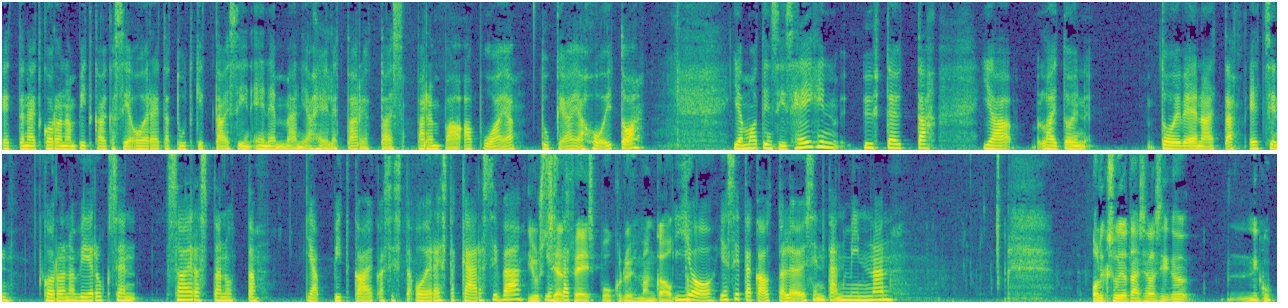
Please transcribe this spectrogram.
että näitä koronan pitkäaikaisia oireita tutkittaisiin enemmän ja heille tarjottaisiin parempaa apua ja tukea ja hoitoa. Ja mä otin siis heihin yhteyttä ja laitoin toiveena, että etsin koronaviruksen sairastanutta ja pitkäaikaisista oireista kärsivää. Just ja sieltä sitä, Facebook-ryhmän kautta. Joo, ja sitä kautta löysin tämän Minnan. Oliko sinulla jotain sellaisia niin kuin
